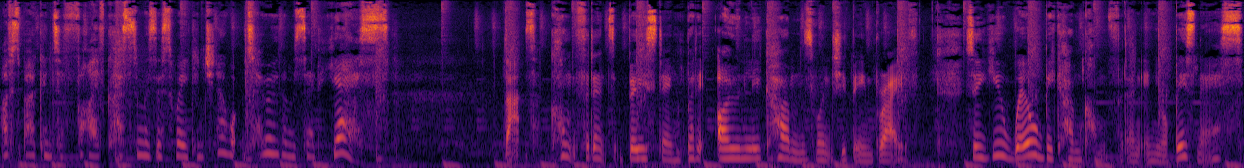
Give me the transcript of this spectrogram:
I've spoken to five customers this week and do you know what? Two of them said yes. That's confidence boosting, but it only comes once you've been brave. So you will become confident in your business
